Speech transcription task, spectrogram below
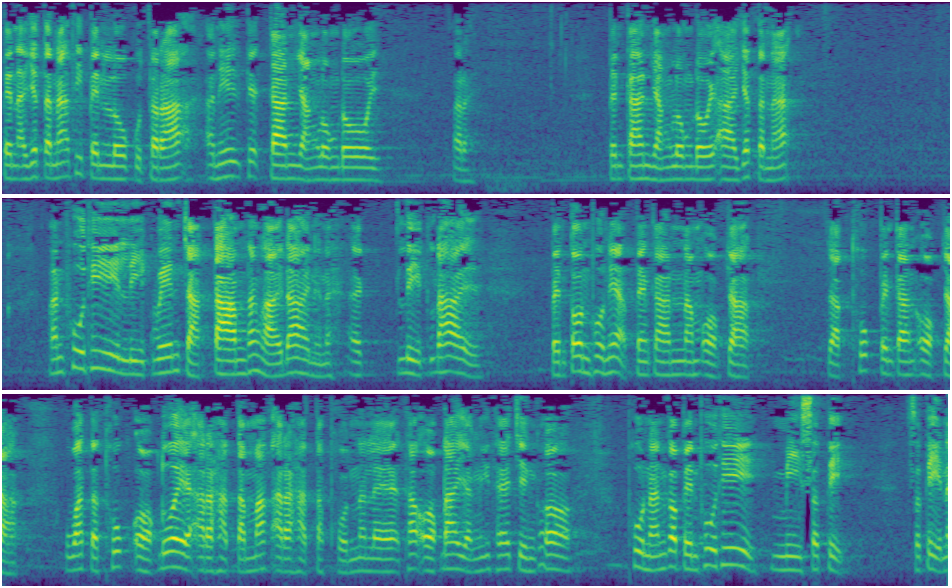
เป็นอายตนะที่เป็นโลกุตระ อันนี้การหยั่งลงโดยอะไรเป็นการหยั่งลงโดยอายตนะอันผู้ที่หลีกเว้นจากกามทั้งหลายได้เนี่ยนะ หลีกได้เป็นต้นพวกนี้เป็นการนำออกจากจากทุกเป็นการออกจากวัตทุกออกด้วยอรหัตตมรักอรหัตตผลนั่นแหละถ้าออกได้อย่างนี้แท้จริงก็ผู้นั้นก็เป็นผู้ที่มีสติสติใน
